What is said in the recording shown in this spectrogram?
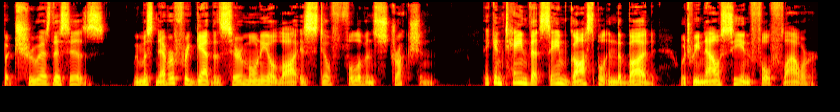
But true as this is, we must never forget that the ceremonial law is still full of instruction. It contained that same gospel in the bud, which we now see in full flower.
